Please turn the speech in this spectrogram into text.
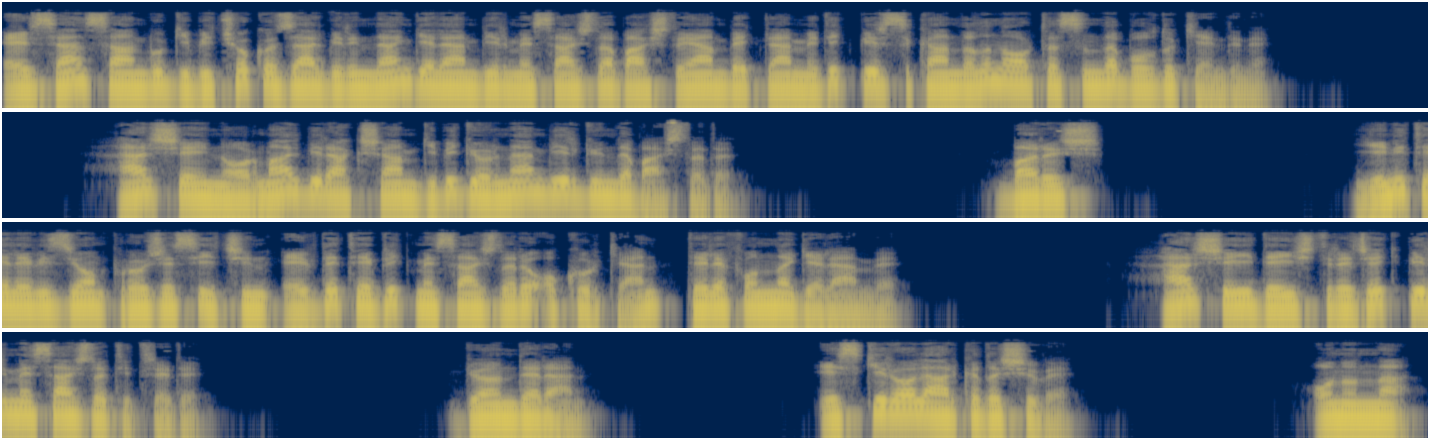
Elsen Sangu gibi çok özel birinden gelen bir mesajla başlayan beklenmedik bir skandalın ortasında buldu kendini. Her şey normal bir akşam gibi görünen bir günde başladı. Barış, yeni televizyon projesi için evde tebrik mesajları okurken telefonuna gelen ve her şeyi değiştirecek bir mesajla titredi. Gönderen eski rol arkadaşı ve onunla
